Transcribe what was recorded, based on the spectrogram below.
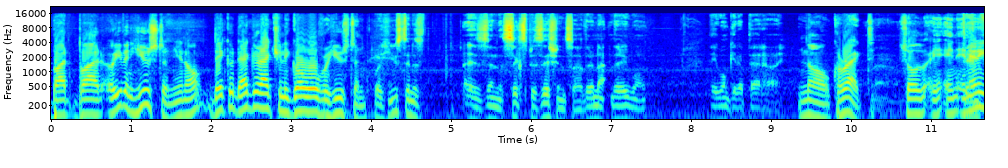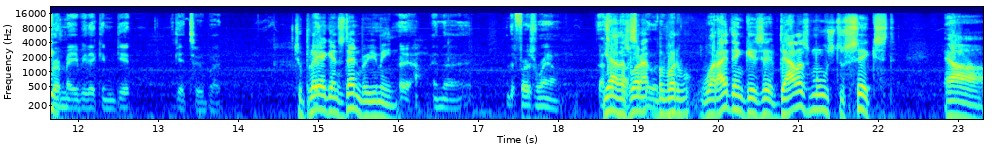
But but or even Houston, you know, they could they could actually go over Houston. Well, Houston is is in the sixth position, so they're not. They won't. They won't get up that high. No, correct. So in in, in any Denver, maybe they can get get to, but to play against Denver, you mean? yeah, in the the first round. yeah, that's what I. But what what I think is if Dallas moves to sixth, uh,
